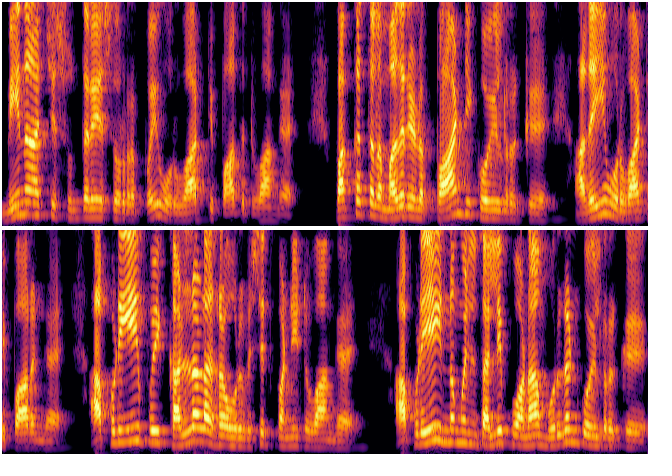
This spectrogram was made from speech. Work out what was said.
மீனாட்சி சுந்தரேஸ்வரரை போய் ஒரு வாட்டி பார்த்துட்டு வாங்க. பக்கத்தில் மதுரையில் பாண்டி கோயில் இருக்கு. அதையும் ஒரு வாட்டி பாருங்க. அப்படியே போய் கள்ளழகரை ஒரு விசிட் பண்ணிட்டு வாங்க. அப்படியே இன்னும் கொஞ்சம் தள்ளி போனால் முருகன் கோயில் இருக்குது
